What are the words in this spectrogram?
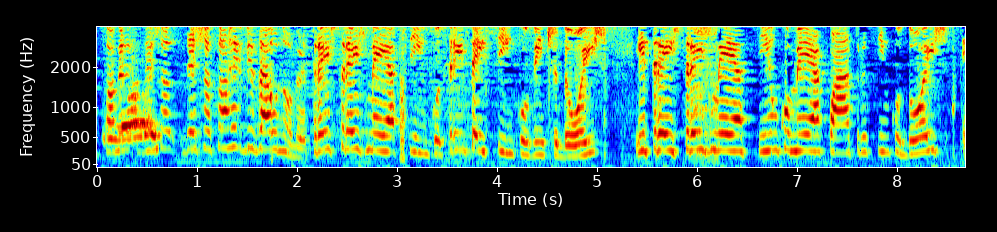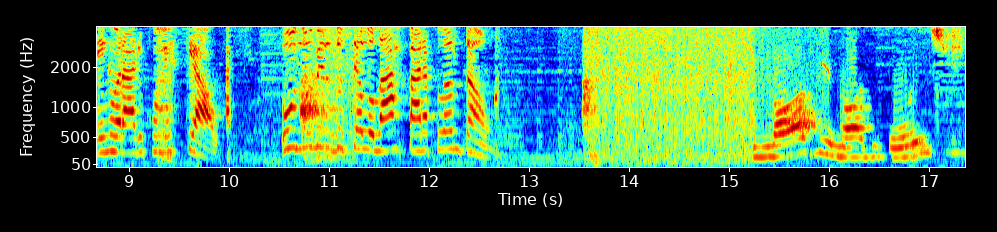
só deixa, deixa só revisar o número. 3365 3522 e 3365 6452 em horário comercial. O número do celular para plantão. 992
